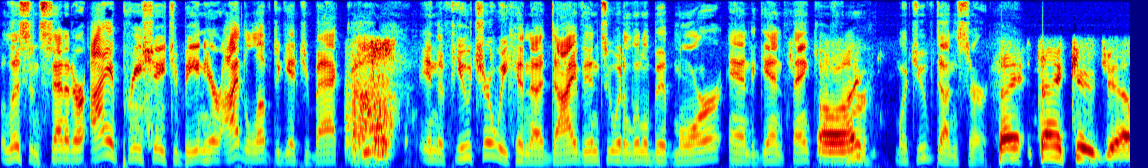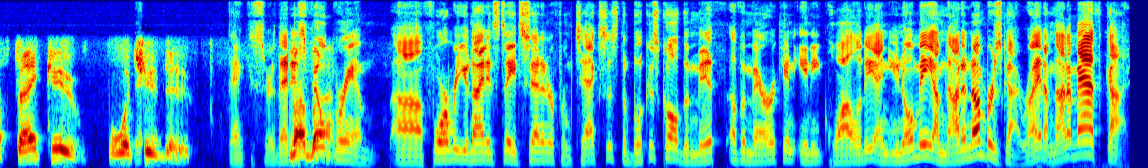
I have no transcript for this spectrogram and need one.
Listen, Senator, I appreciate you being here. I'd love to get you back uh, in the future. We can uh, dive into it a little bit more. And again, thank you All for right. what you've done, sir. Thank, thank you, Jeff. Thank you for what you do. Thank you, sir. That is Phil Bye-bye. Gramm, uh, former United States Senator from Texas. The book is called The Myth of American Inequality. And you know me, I'm not a numbers guy, right? I'm not a math guy.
